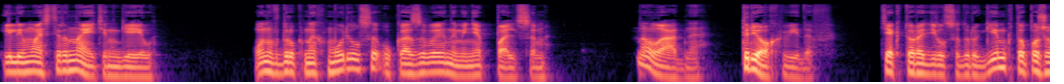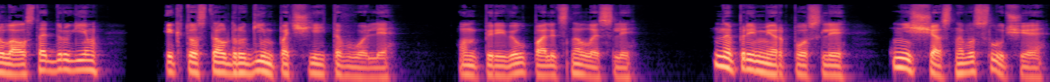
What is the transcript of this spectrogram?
или мастер Найтингейл. Он вдруг нахмурился, указывая на меня пальцем. Ну ладно, трех видов. Те, кто родился другим, кто пожелал стать другим, и кто стал другим по чьей-то воле. Он перевел палец на Лесли. Например, после несчастного случая.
